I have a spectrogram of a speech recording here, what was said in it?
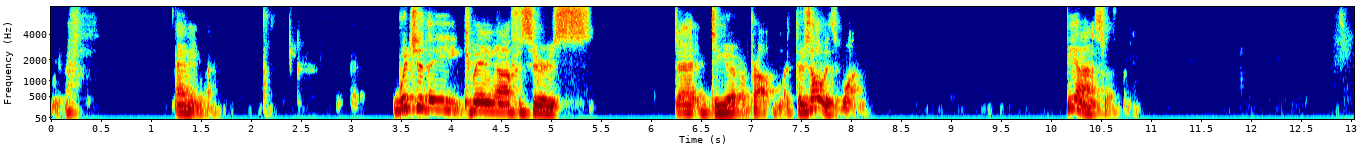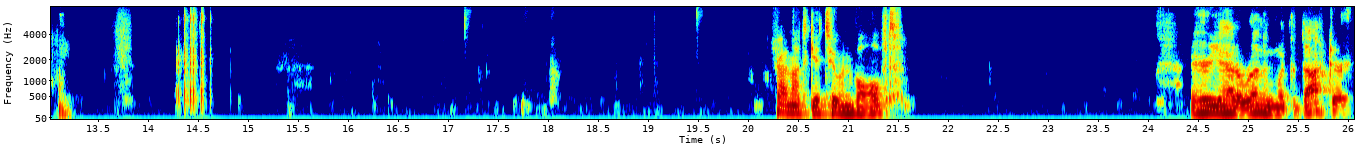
Anyway, which of the commanding officers do do you have a problem with? There's always one. Be honest with me. Try not to get too involved. I hear you had a run in with the doctor.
